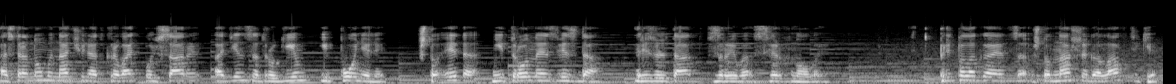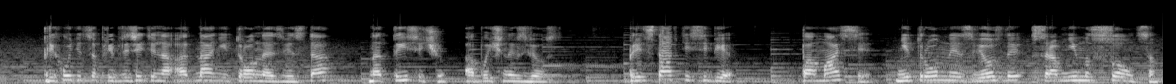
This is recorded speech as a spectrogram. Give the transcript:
астрономы начали открывать пульсары один за другим и поняли, что это нейтронная звезда, результат взрыва сверхновой. Предполагается, что в нашей галактике приходится приблизительно одна нейтронная звезда на тысячу обычных звезд. Представьте себе, по массе нейтронные звезды сравнимы с Солнцем,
